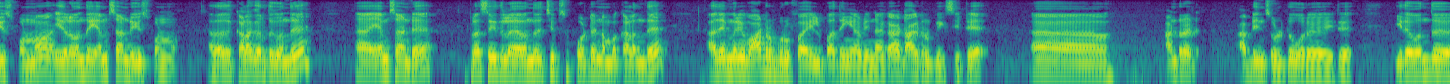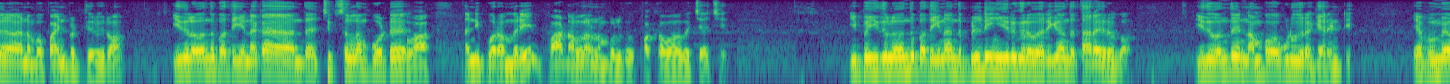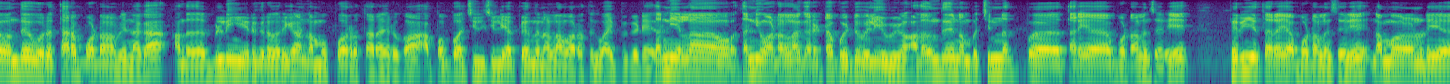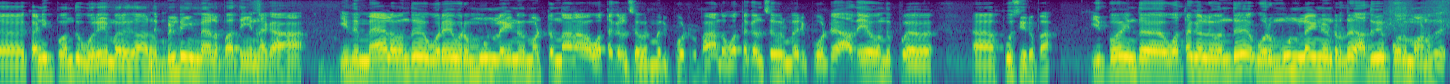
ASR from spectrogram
யூஸ் பண்ணோம். இதில் வந்து எம்சாண்டு யூஸ் பண்ணோம். அதாவது கலக்கிறதுக்கு வந்து எம்சாண்டு ப்ளஸ் இதில் வந்து சிப்ஸ் போட்டு நம்ம கலந்து அதே மாதிரி வாட்டர் ப்ரூஃப் ஆயில் பார்த்தீங்க அப்படின்னாக்கா டாக்டர் பிக்ஸிட்டு ஹண்ட்ரட் அப்படின்னு சொல்லிட்டு ஒரு இது. இதை வந்து நம்ம பயன்படுத்தியிருக்கிறோம். இதில் வந்து பார்த்தீங்கன்னாக்கா அந்த சிப்ஸ் எல்லாம் போட்டு வா தண்ணி போகிற மாதிரி வாட்டம்லாம் நம்மளுக்கு பக்காவாக வச்சாச்சு. இப்போ இதில் வந்து பார்த்திங்கன்னா இந்த பில்டிங் இருக்கிற வரைக்கும் அந்த தரை இருக்கும். இது வந்து நம்ம கொடுக்குற கேரண்டி எப்பவுமே வந்து ஒரு தரை போட்டோம் அப்படின்னாக்கா அந்த பில்டிங் இருக்கிற வரைக்கும் நம்ம போடுற தரை இருக்கும். அப்பப்போ சில்லி சில்லியாக பேருந்துனெல்லாம் வர்றதுக்கு வாய்ப்பு கிடையாது. தண்ணி எல்லாம் தண்ணி வாட்டம்லாம் கரெக்டாக போயிட்டு வெளியே விழும் அதை வந்து நம்ம சின்ன தரையாக போட்டாலும் சரி பெரிய தரையாக போட்டாலும் சரி நம்மளுடைய கணிப்பு வந்து ஒரே மாதிரி தான் இந்த பில்டிங் மேலே பார்த்தீங்கன்னாக்கா இது மேலே வந்து ஒரே ஒரு மூணு லைன் மட்டும்தான் நான் ஒத்தக்கல் செவர் மாதிரி போட்டிருப்பேன். அந்த ஒத்தக்கல் செவர் மாதிரி போட்டு அதையே வந்து பூசியிருப்பேன். இப்போ இந்த ஒத்தக்கல் வந்து ஒரு மூணு லைன்ன்றது அதுவே போதுமானது.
